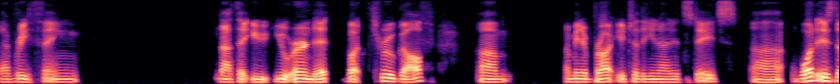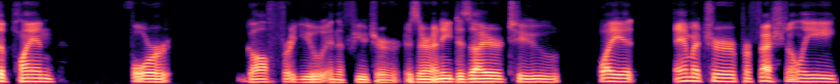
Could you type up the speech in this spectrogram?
everything, not that you you earned it, but through golf. Um, I mean, it brought you to the United States. Uh, what is the plan for golf for you in the future? Is there any desire to play it amateur, professionally,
